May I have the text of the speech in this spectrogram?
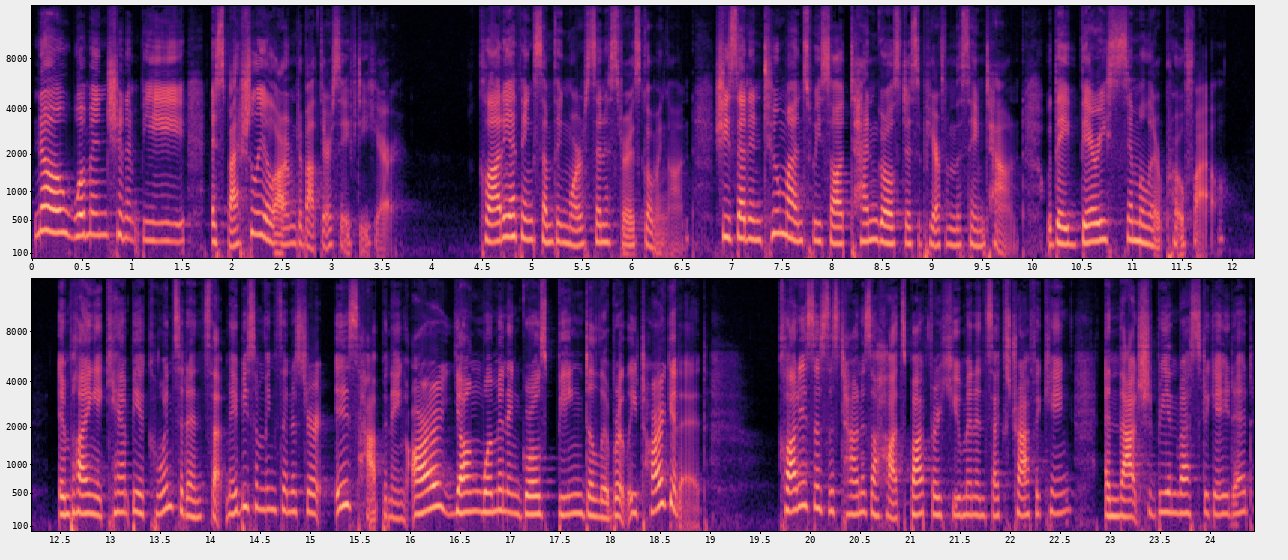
no, women shouldn't be especially alarmed about their safety here. Claudia thinks something more sinister is going on. She said in two months we saw 10 girls disappear from the same town with a very similar profile, implying it can't be a coincidence that maybe something sinister is happening. Are young women and girls being deliberately targeted? Claudia says this town is a hotspot for human and sex trafficking, and that should be investigated.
